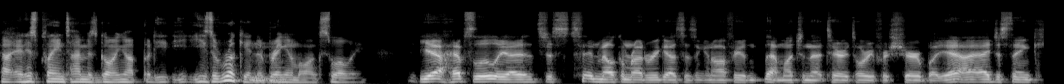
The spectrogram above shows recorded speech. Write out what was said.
uh, and his playing time is going up, but he, he's a rookie and they're mm-hmm. bringing him along slowly. Yeah, absolutely. It's just and Malcolm Rodriguez isn't going to offer you that much in that territory for sure. But yeah, I, I just think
